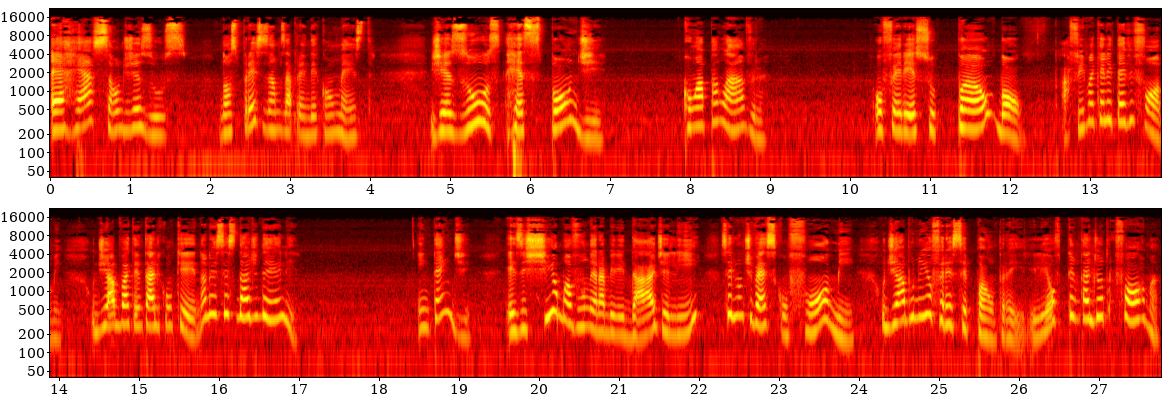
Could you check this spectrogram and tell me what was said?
é a reação de Jesus. Nós precisamos aprender com o Mestre. Jesus responde com a palavra. Ofereço pão, bom, afirma que ele teve fome. O diabo vai tentar ele com o quê? Na necessidade dele. Entende? Existia uma vulnerabilidade ali. Se ele não tivesse com fome, o diabo não ia oferecer pão para ele, ele ia tentar de outra forma.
